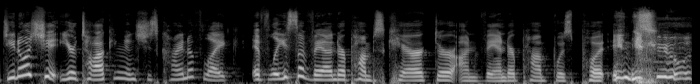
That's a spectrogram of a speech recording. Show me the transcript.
do you know what she? You're talking, and she's kind of like if Lisa Vanderpump's character on Vanderpump was put into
